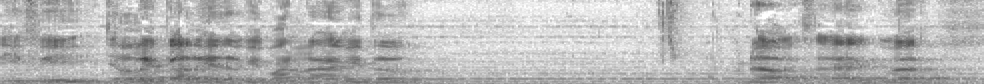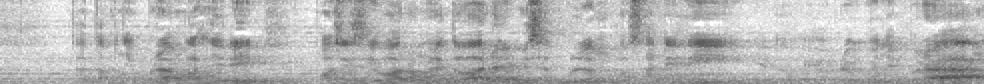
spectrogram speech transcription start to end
TV jelek kali ya atau gimana gitu. Ya udah saya gue tetap nyebrang lah. Jadi posisi warungnya tuh ada di sebelah kosan ini gitu. Ya udah gue nyebrang.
